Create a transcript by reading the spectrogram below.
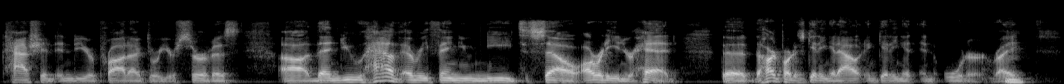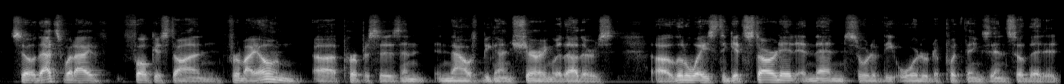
passion into your product or your service, uh, then you have everything you need to sell already in your head. The the hard part is getting it out and getting it in order, right? So that's what I've focused on for my own uh, purposes, and, and now have begun sharing with others. Uh, little ways to get started, and then sort of the order to put things in so that it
